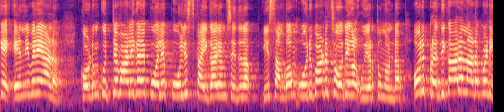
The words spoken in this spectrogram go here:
K എന്നിവരെയാണ് കൊടും കുറ്റവാളികളെ പോലെ പോലീസ് കൈകാര്യം ചെയ്തത്. ഈ സംഭവം ഒരുപാട് ചോദ്യങ്ങൾ ഉയർത്തുന്നുണ്ട്. ഒരു പ്രതികാര നടപടി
